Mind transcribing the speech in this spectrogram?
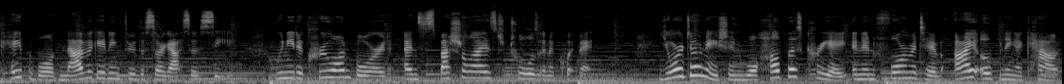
capable of navigating through the Sargasso Sea. We need a crew on board and specialized tools and equipment. Your donation will help us create an informative, eye opening account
